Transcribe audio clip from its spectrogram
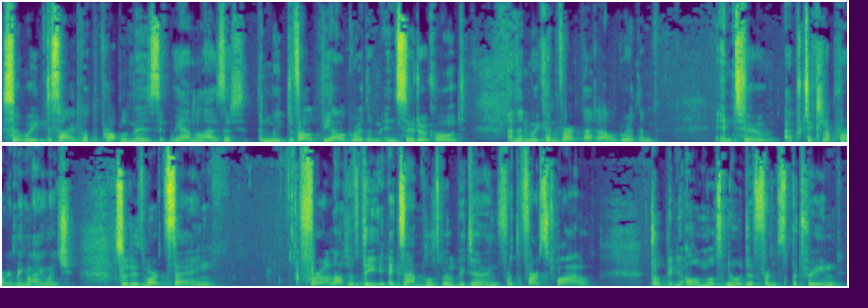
So we decide what the problem is, we analyze it, then we develop the algorithm in pseudocode, and then we convert that algorithm into a particular programming language. So it is worth saying, for a lot of the examples we'll be doing for the first while, there'll be almost no difference between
